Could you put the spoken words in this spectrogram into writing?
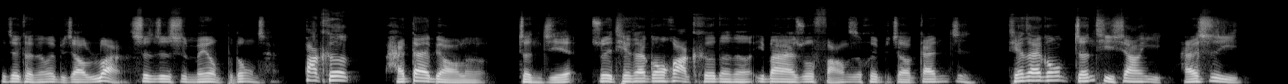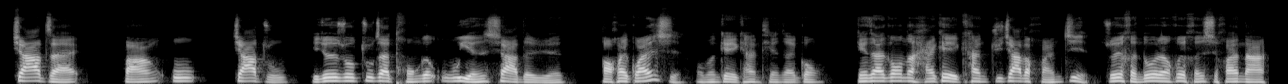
而且可能会比较乱，甚至是没有不动产。化科还代表了整洁，所以田宅宫化科的呢，一般来说房子会比较干净。田宅宫整体相意。还是以家宅、房屋、家族，也就是说住在同个屋檐下的人好坏关系，我们可以看田宅宫。田宅宫呢，还可以看居家的环境，所以很多人会很喜欢拿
